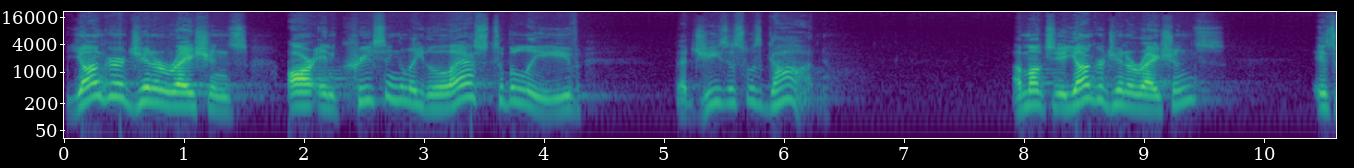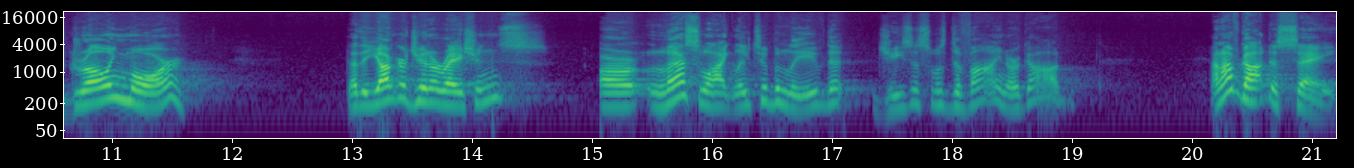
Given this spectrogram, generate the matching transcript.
Younger generations are increasingly less to believe that Jesus was God. Amongst the younger generations, it's growing more that the younger generations are less likely to believe that Jesus was divine or God. And I've got to say,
